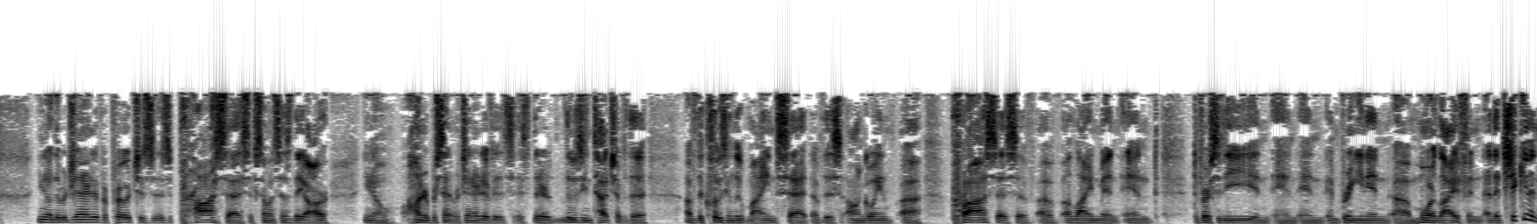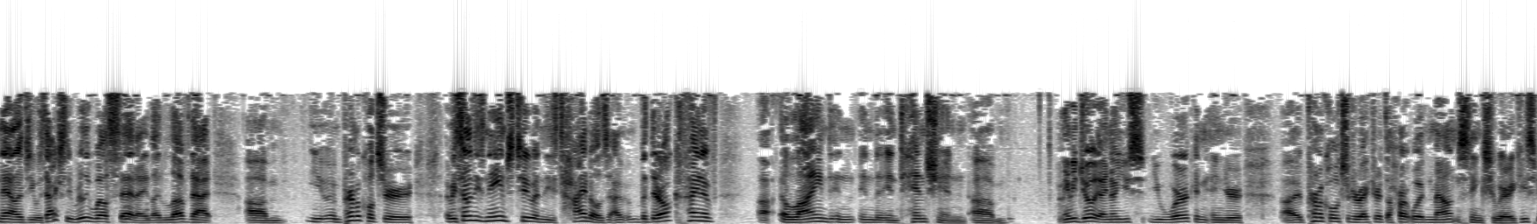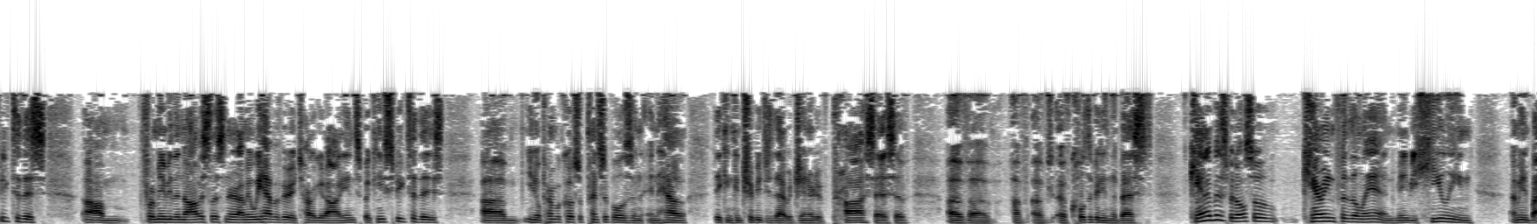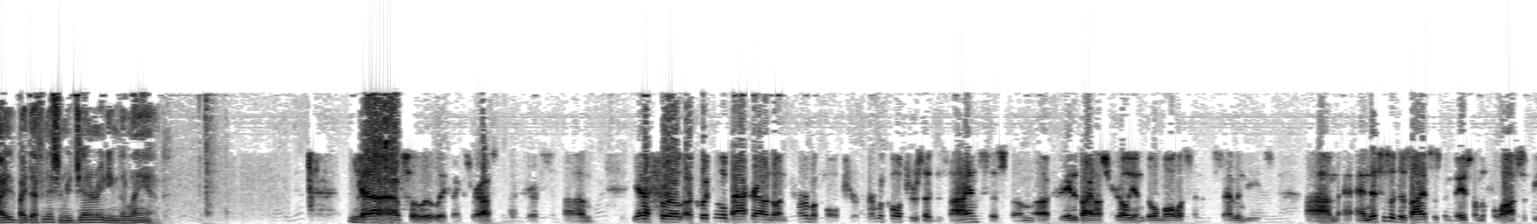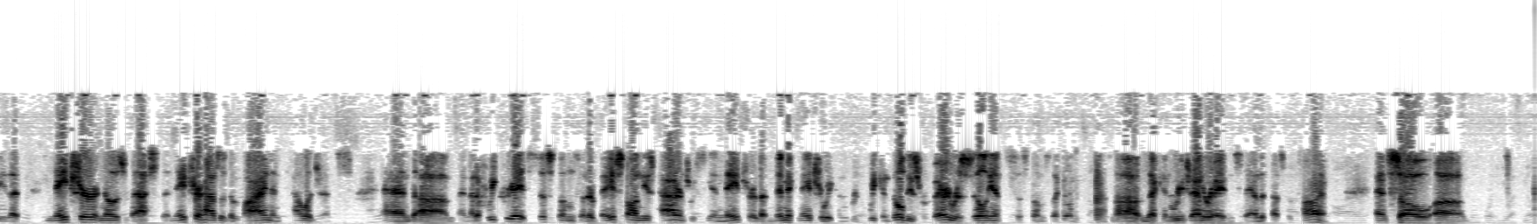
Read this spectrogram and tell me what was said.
you know the regenerative approach is, is a process. If someone says they are you know 100% regenerative is, is they're losing touch of the of the closing loop mindset of this ongoing uh, process of, of alignment and diversity and and and, and bringing in uh, more life and, and the chicken analogy was actually really well said. I, I love that. Um, you, in permaculture, I mean, some of these names too and these titles, I, but they're all kind of uh, aligned in in the intention. Um, Maybe Julie, I know you you work and, and you're uh, permaculture director at the Heartwood Mountain Sanctuary. Can you speak to this um, for maybe the novice listener? I mean, we have a very target audience, but can you speak to these, um, you know, permaculture principles and, and how they can contribute to that regenerative process of of, of of of cultivating the best cannabis, but also caring for the land, maybe healing. I mean, by by definition, regenerating the land. Yeah, absolutely. Thanks for asking that, Chris. Um, yeah, for a, a, quick little background on permaculture. Permaculture is a design system uh, created by an Australian, Bill Mollison, in the 70s. Um, and this is a design system based on the philosophy that nature knows best, that nature has a divine intelligence, and um, and that if we create systems that are based on these patterns we see in nature that mimic nature, we can we can build these very resilient systems that can uh, that can regenerate and stand the test of time. And so, uh,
